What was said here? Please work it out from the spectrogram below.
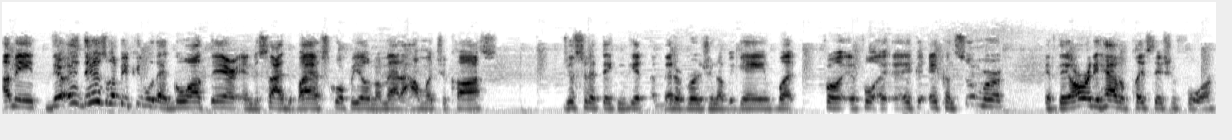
I mean, there there's going to be people that go out there and decide to buy a Scorpio no matter how much it costs, just so that they can get a better version of the game. But for for a, a, consumer, if they already have a PlayStation 4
